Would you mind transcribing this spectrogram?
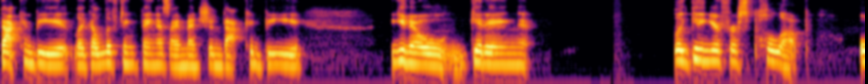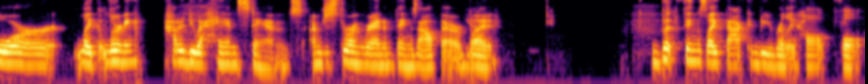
that can be like a lifting thing as i mentioned that could be you know getting like getting your first pull up or like learning how to do a handstand. I'm just throwing random things out there, yeah. but but things like that can be really helpful.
